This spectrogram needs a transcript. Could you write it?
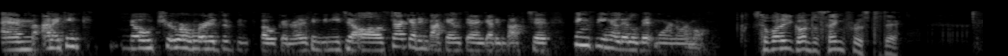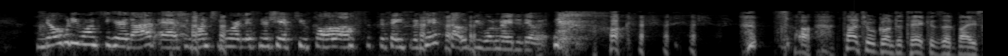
Um, and I think no truer words have been spoken, right? I think we need to all start getting back out there and getting back to things being a little bit more normal. So what are you going to sing for us today? Nobody wants to hear that. Uh, if you want your listenership to fall off the face of a cliff, that would be one way to do it. okay. I thought you were going to take his advice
